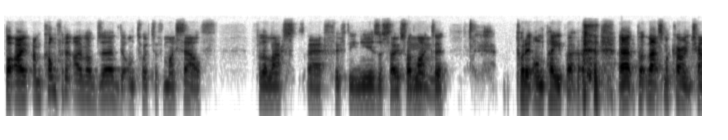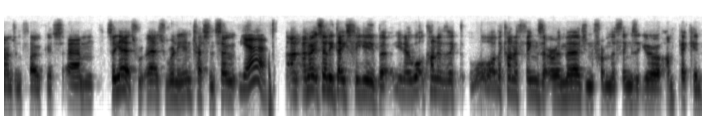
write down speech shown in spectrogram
but I, am confident I've observed it on Twitter for myself for the last uh, 15 years or so. So I'd mm. like to put it on paper. uh, but that's my current challenge and focus. Um, so yeah, it's it's really interesting. So yeah, I, I, know it's early days for you, but you know what kind of the what are the kind of things that are emerging from the things that you're unpicking?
